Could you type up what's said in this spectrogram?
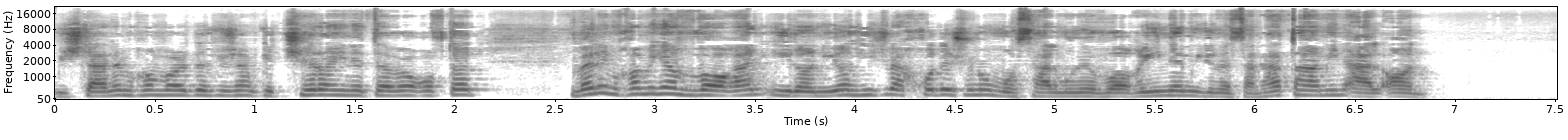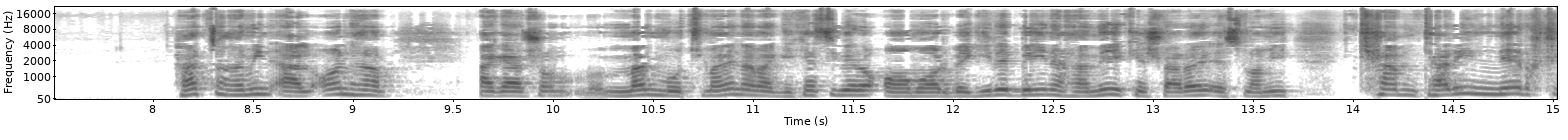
بیشتر نمی‌خوام وارد بشم که چرا این اتفاق افتاد. ولی می‌خوام بگم واقعا ایرانیا هیچ وقت خودشون رو مسلمون واقعی نمی‌دونستن. حتی همین الان. حتی همین الان هم اگر شما من مطمئنم اگه کسی بره آمار بگیره بین همه کشورهای اسلامی کمترین نرخ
